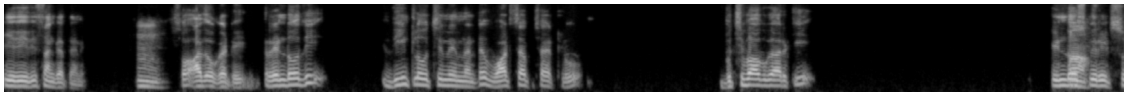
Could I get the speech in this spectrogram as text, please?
ఇది ఇది సంగతి అని. ఉమ్, సో అది ఒకటి రెండోది దీంట్లో వచ్చింది ఏంటంటే వాట్సాప్ చాట్లు బుచ్చిబాబు గారికి ఇండో. స్పిరిట్స్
